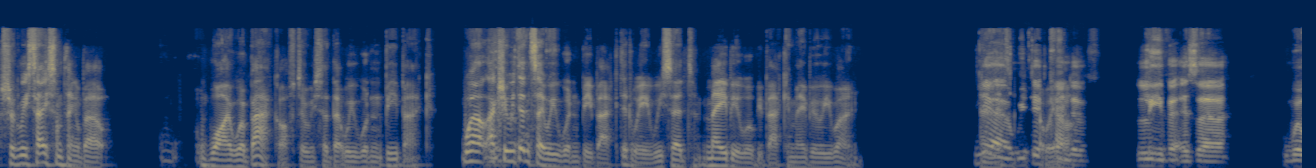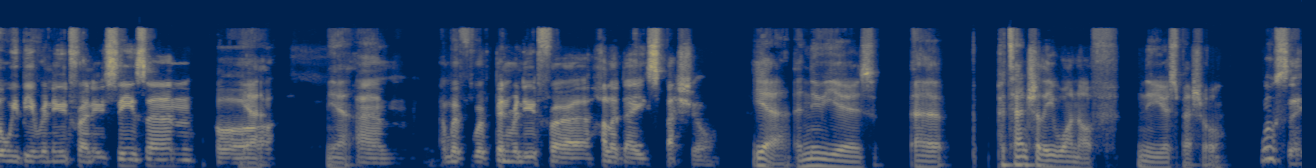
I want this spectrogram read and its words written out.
Should we say something about why we're back after we said that we wouldn't be back? Well, actually, we didn't say we wouldn't be back, did we? We said maybe we'll be back and maybe we won't. Yeah, we did we kind are. of leave it as a will we be renewed for a new season or Yeah. Yeah. um and we've we've been renewed for a holiday special. Yeah. A New Year's, uh, potentially one off New Year special. We'll see.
